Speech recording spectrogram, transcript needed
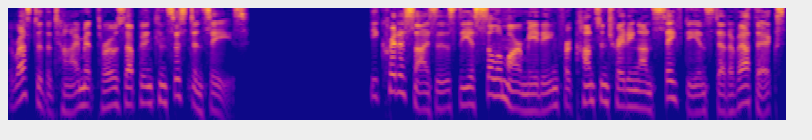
The rest of the time, it throws up inconsistencies. He criticizes the Asilomar meeting for concentrating on safety instead of ethics,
